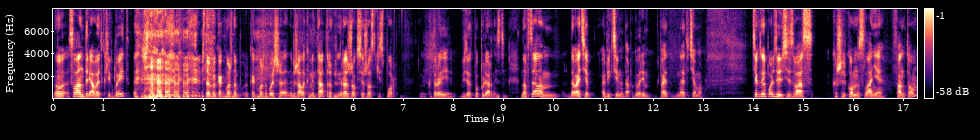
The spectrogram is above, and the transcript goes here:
Ну, Solana дырявая — это кликбейт, чтобы- как можно, как можно больше набежало комментаторов и разжегся жесткий спор, который ведет к популярности. Но в целом, давайте объективно, да, поговорим на эту тему. Те, кто пользовались из вас кошельком на Solana Phantom,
